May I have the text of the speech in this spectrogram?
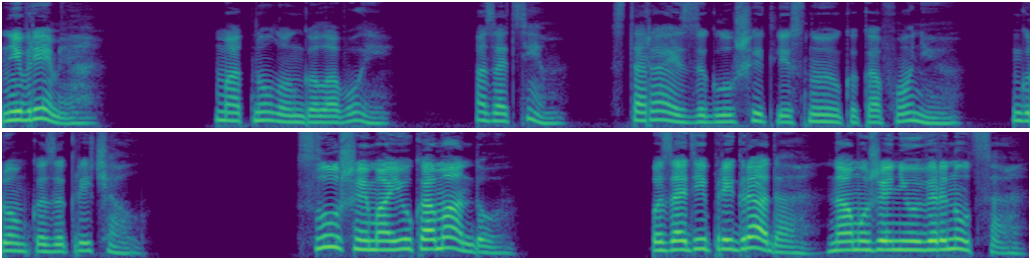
«Не время!» — мотнул он головой, а затем, стараясь заглушить лесную какофонию, громко закричал. «Слушай мою команду! Позади преграда, нам уже не увернуться!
